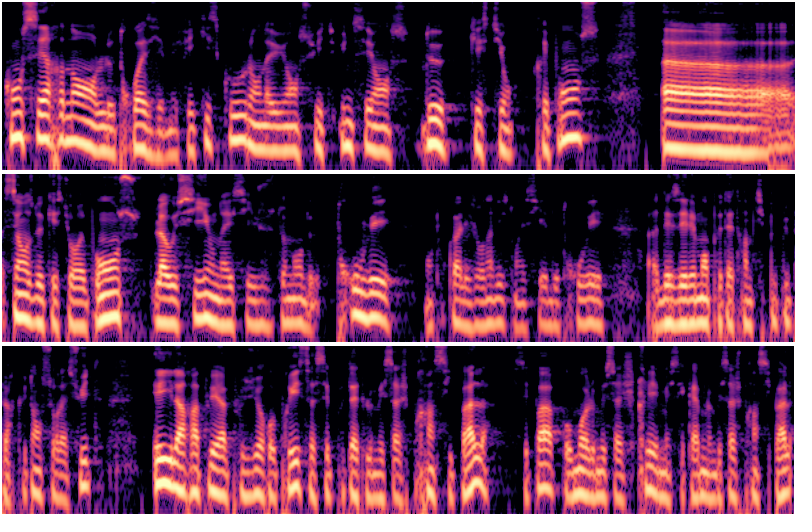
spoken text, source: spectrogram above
Concernant le troisième effet qui se coule, on a eu ensuite une séance de questions-réponses. Euh, séance de questions-réponses. Là aussi, on a essayé justement de trouver, en tout cas les journalistes ont essayé de trouver euh, des éléments peut-être un petit peu plus percutants sur la suite. Et il a rappelé à plusieurs reprises, ça c'est peut-être le message principal, c'est pas pour moi le message clé, mais c'est quand même le message principal,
